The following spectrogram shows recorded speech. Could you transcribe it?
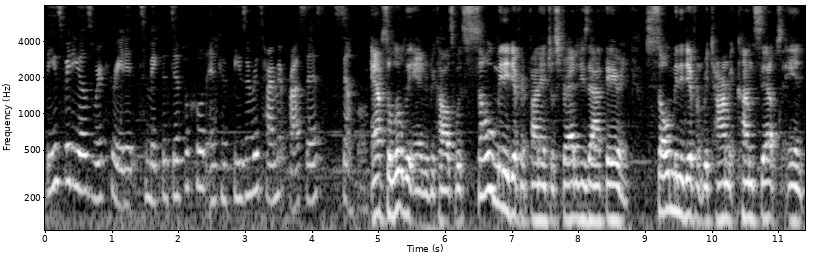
These videos were created to make the difficult and confusing retirement process simple. Absolutely, Andrea, because with so many different financial strategies out there and so many different retirement concepts and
